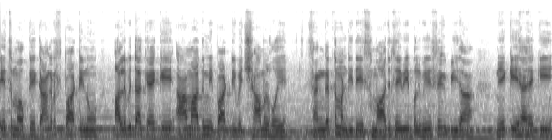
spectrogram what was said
ਇਸ ਮੌਕੇ ਕਾਂਗਰਸ ਪਾਰਟੀ ਨੂੰ ਅਲਵਿਦਾ ਕਹਿ ਕੇ ਆਮ ਆਦਮੀ ਪਾਰਟੀ ਵਿੱਚ ਸ਼ਾਮਲ ਹੋਏ ਸੰਗਤ ਮੰਡੀ ਦੇ ਸਮਾਜ ਸੇਵੀ ਬਲਵੀਰ ਸਿੰਘ ਬੀਰਾ ਨੇ ਕਿਹਾ ਹੈ ਕਿ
